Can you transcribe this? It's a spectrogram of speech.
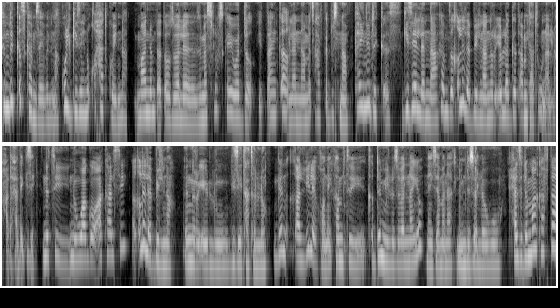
ክንድቅስ ከም ዘይብልና ኩል ግዜ ንቑሓት ኮይንና ማንም ጠጠው ዝበለ ዝመስሎስ ከይወድቕ ይጠንቀቕ ብለና መፅሓፍ ቅዱስና ከይንድቅስ ግዜ ኣለና ከምዚ እቕልል ኣቢልና ንሪእሉ ኣጋጣሚታት እውን ኣሎ ሓደ ሓደ ግዜ ነቲ ንዋግኦ ኣካልሲ እቕልል ኣቢልና እንርእየሉ ግዜታት ኣሎ ግን ቀሊል ኣይኮነ ከምቲ ቅድም ኢሉ ዝበልናዮ ናይ ዘመናት ልምዲ ዘለዎ ሕዚ ድማ ካብታ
